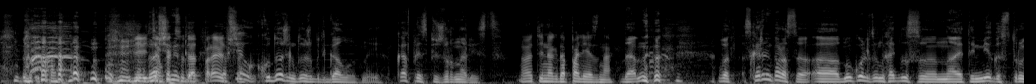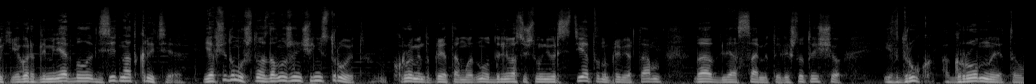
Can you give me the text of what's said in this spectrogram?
перед тем, как сюда отправиться. Вообще художник должен быть голодный, как, в принципе, журналист. Но это иногда полезно. Да. Вот, скажи мне, пожалуйста, а, ну, Коля, ты находился на этой мега-стройке. Я говорю, для меня это было действительно открытие. Я вообще думал, что у нас давно уже ничего не строят. Кроме, например, там, ну, Дальневосточного университета, например, там, да, для саммита или что-то еще. И вдруг огромное это...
